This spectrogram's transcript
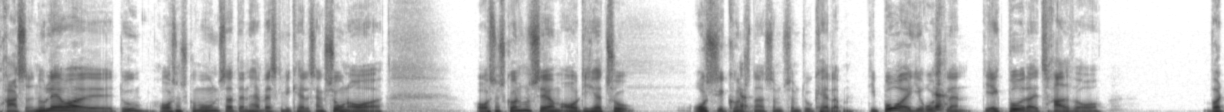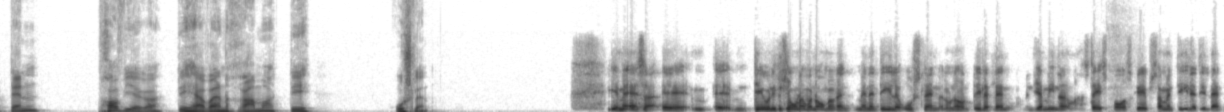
presset. Nu laver øh, du, Horsens Kommune, så den her, hvad skal vi kalde, sanktion over Horsens Kunstmuseum, over de her to russiske kunstnere, ja. som, som du kalder dem. De bor ikke i Rusland, ja. de har ikke boet der i 30 år. Hvordan påvirker det her, hvordan rammer det Rusland? Jamen altså, øh, øh, det er jo en definition af, hvornår man, man er del af Rusland, eller hvornår man er del af et land. Men jeg mener, når man har statsborgerskab, så er man del af det land.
